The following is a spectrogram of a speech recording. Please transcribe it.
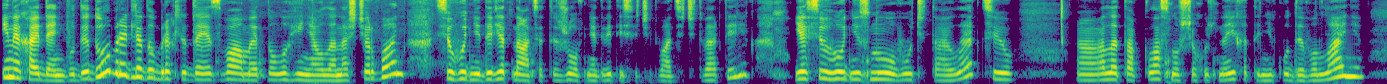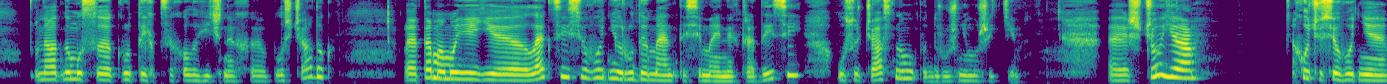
І нехай день буде добрий для добрих людей. З вами етнологиня Олена Щербань. Сьогодні 19 жовтня 2024 рік. Я сьогодні знову читаю лекцію, е, але так класно, що хоч наїхати нікуди в онлайні на одному з крутих психологічних е, площадок. Е, Тема моєї лекції сьогодні рудименти сімейних традицій у сучасному подружньому житті. Що я хочу сьогодні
